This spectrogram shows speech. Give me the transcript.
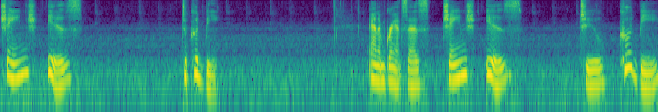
Change is to could be. Adam Grant says, change is to could be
